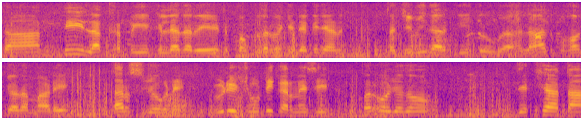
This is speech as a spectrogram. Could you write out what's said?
ਤਾਂ 30 ਲੱਖ ਰੁਪਏ ਕਿੱਲੇ ਦਾ ਰੇਟ ਪਪੂਲਰ ਵਿੱਚ ਡਿੱਗ ਜਾਣ ਤਾਂ ਜ਼ਿਮੀਂਦਾਰ ਕੀ ਕਰੂਗਾ? ਹਾਲਾਤ ਬਹੁਤ ਜ਼ਿਆਦਾ ਮਾੜੇ, ਤਰਸਯੋਗ ਨੇ। ਵੀਡੀਓ ਛੋਟੀ ਕਰਨੀ ਸੀ, ਪਰ ਉਹ ਜਦੋਂ ਦੇਖਿਆ ਤਾਂ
